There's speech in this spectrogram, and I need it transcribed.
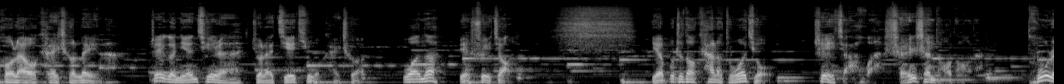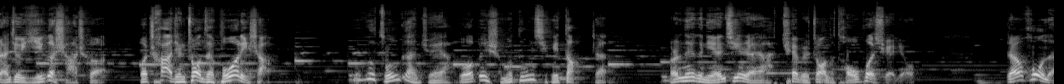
后来我开车累了，这个年轻人就来接替我开车，我呢便睡觉了。也不知道开了多久，这家伙神神叨叨的，突然就一个刹车，我差点撞在玻璃上。不过总感觉呀，我被什么东西给挡着。”而那个年轻人啊，却被撞得头破血流。然后呢，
